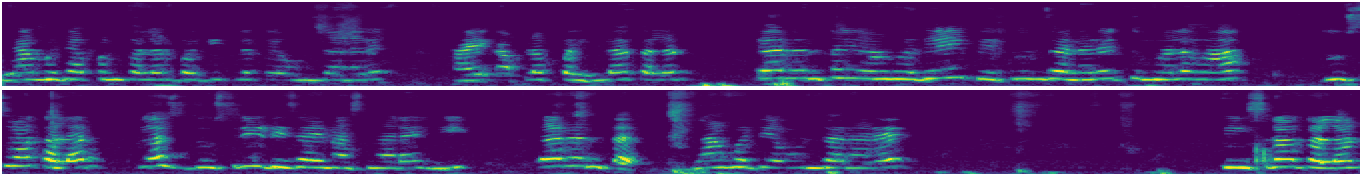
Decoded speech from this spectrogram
यामध्ये आपण कलर बघितलं ते येऊन जाणार आहे. हा एक आपला पहिला कलर त्यानंतर यामध्ये भेटून जाणार आहे तुम्हाला हा दुसरा कलर प्लस दुसरी डिझाईन असणार आहे ही. त्यानंतर यामध्ये येऊन जाणार आहे तिसरा कलर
